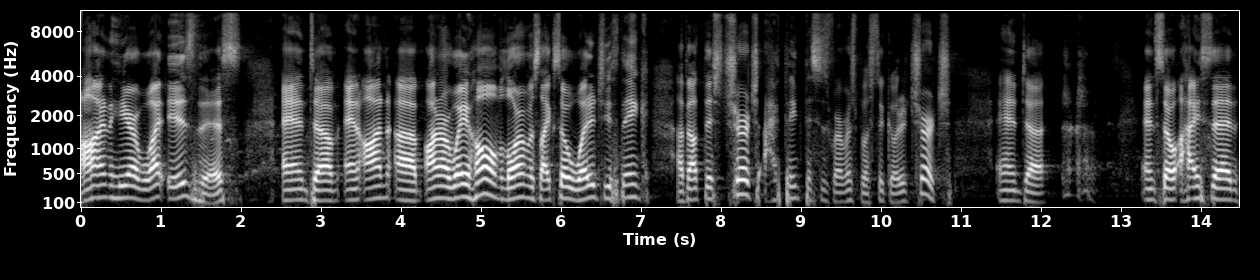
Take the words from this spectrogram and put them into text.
on here? What is this? And, um, and on, uh, on our way home, Lauren was like, So, what did you think about this church? I think this is where we're supposed to go to church. And, uh, and so I said,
